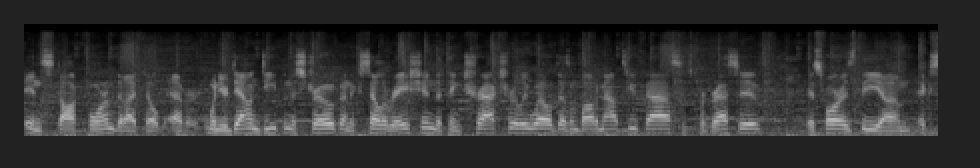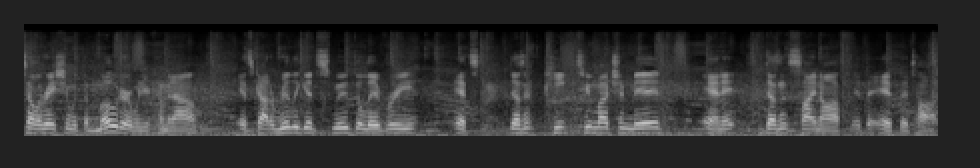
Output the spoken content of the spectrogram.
in stock form that I've felt ever. When you're down deep in the stroke on acceleration, the thing tracks really well, it doesn't bottom out too fast, it's progressive. As far as the um, acceleration with the motor when you're coming out, it's got a really good smooth delivery. It doesn't peak too much in mid, and it doesn't sign off at the, at the top.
